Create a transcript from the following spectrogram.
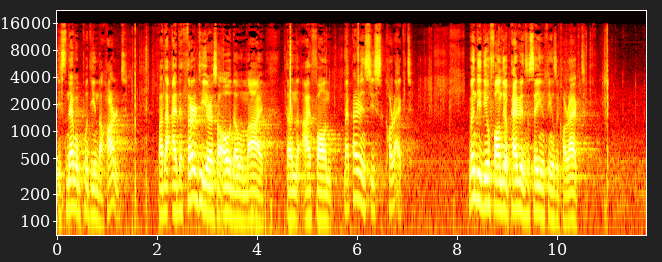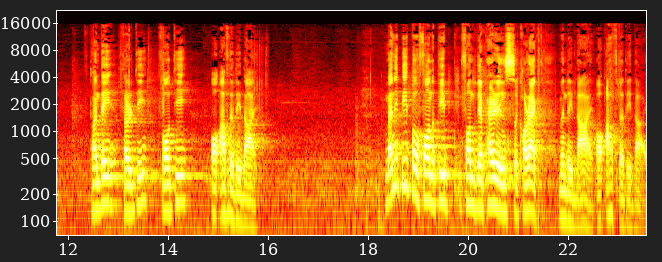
it's never put in the heart. But at 30 years old of my, then I found my parents is correct. When did you find your parents saying things correct? 20, 30, 40, or after they die? Many people found, found their parents correct when they die or after they die.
